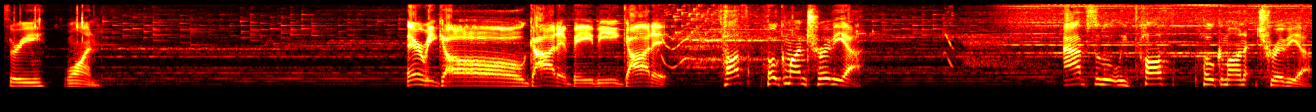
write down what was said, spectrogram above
three, one. There we go. Got it, baby. Got it. Tough Pokemon trivia. Absolutely tough Pokemon trivia.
